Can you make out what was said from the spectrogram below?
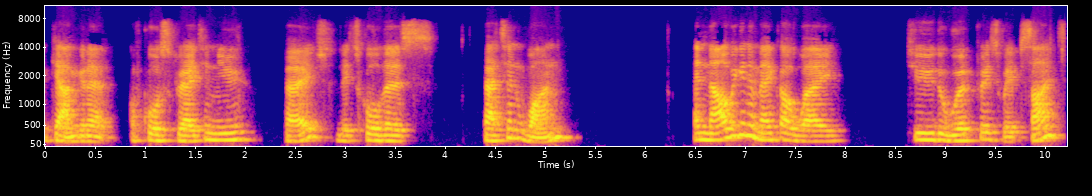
Okay, I'm going to, of course, create a new page. Let's call this pattern one. And now we're going to make our way to the WordPress website,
